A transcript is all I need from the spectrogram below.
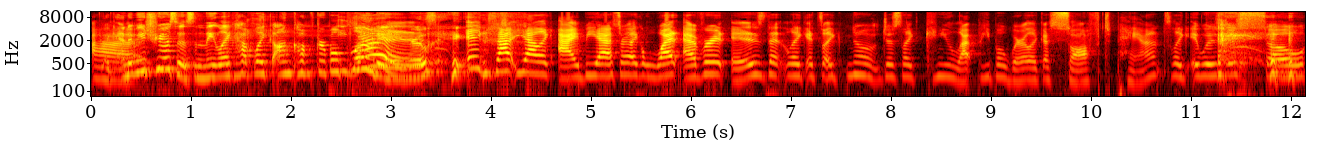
like Uh, endometriosis and they like have like uncomfortable bloating or like exactly. Yeah, like IBS or like whatever it is that like it's like no, just like can you let people wear like a soft pants Like it was just so.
